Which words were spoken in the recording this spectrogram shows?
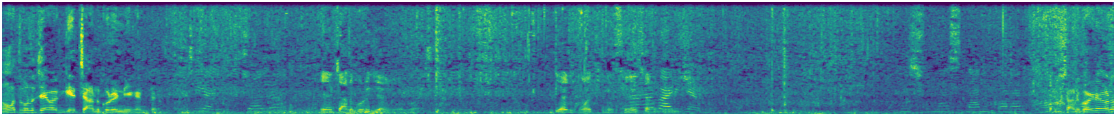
আমার তো মনে হচ্ছে একবার গিয়ে চান করে নি এখানটা এখানে চান করেছি আমি। ইয়ার মারছি না সিরিয়াস চান আমরা বাড়ি করেছি স্নান করার স্নান করি না কেন?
